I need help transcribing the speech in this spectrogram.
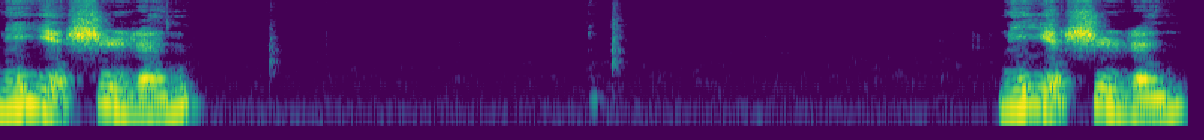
你也是人，你也是人，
